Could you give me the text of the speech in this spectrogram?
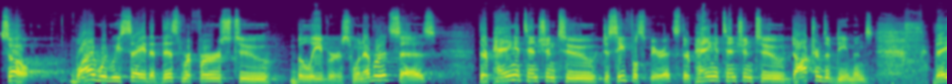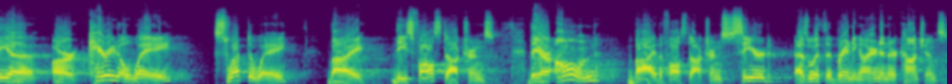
So, why would we say that this refers to believers? Whenever it says they're paying attention to deceitful spirits, they're paying attention to doctrines of demons, they uh, are carried away, swept away by these false doctrines. They are owned by the false doctrines, seared as with a branding iron in their conscience.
